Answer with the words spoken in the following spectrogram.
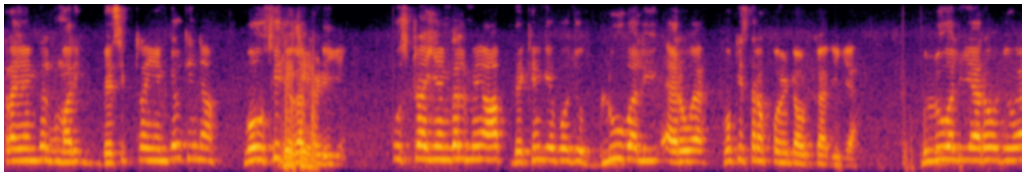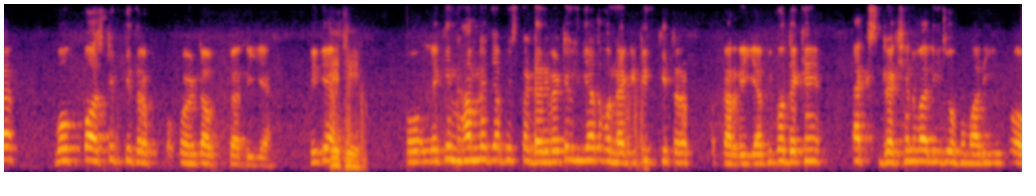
ट्रायंगल हमारी बेसिक ट्रायंगल थी ना वो उसी जगह खड़ी है। उस ट्रायंगल में आप देखेंगे वो जो ब्लू वाली एरो है वो किस तरफ़ पॉइंट आउट कर रही है? ब्लू वाली एरो जो है वो पॉजिटिव की तरफ़ पॉइंट आउट कर रही है ठीक है? जी जी। तो लेकिन हमने जब इसका डेरिवेटिव लिया तो वो नेगेटिव की तरफ़ कर रही है। अभी वो देखें एक्स डायरेक्शन वाली जो हमारी वो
